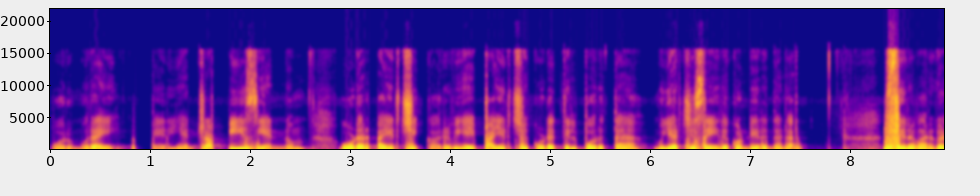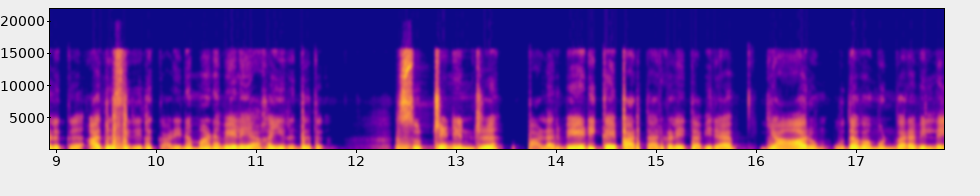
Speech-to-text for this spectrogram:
ஒரு முறை பெரிய ட்ரப்பீஸ் என்னும் உடற்பயிற்சி கருவியை பயிற்சி கூடத்தில் பொருத்த முயற்சி செய்து கொண்டிருந்தனர். சிறுவர்களுக்கு அது சிறிது கடினமான வேலையாக இருந்தது. சுற்றி நின்று பலர் வேடிக்கை பார்த்தார்களே தவிர யாரும் உதவ முன்வரவில்லை.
